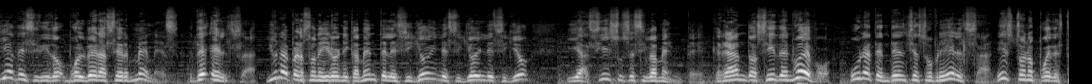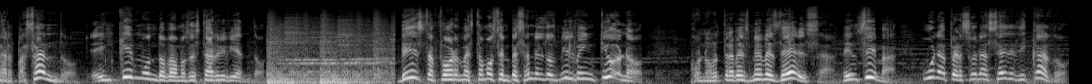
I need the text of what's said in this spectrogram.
y ha decidido volver a hacer memes de Elsa. Y una persona irónicamente le siguió y le siguió y le siguió, y así sucesivamente, creando así de nuevo una tendencia sobre Elsa. Esto no puede estar pasando. ¿En qué mundo vamos a estar viviendo? De esta forma estamos empezando el 2021, con otra vez memes de Elsa. Encima, una persona se ha dedicado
